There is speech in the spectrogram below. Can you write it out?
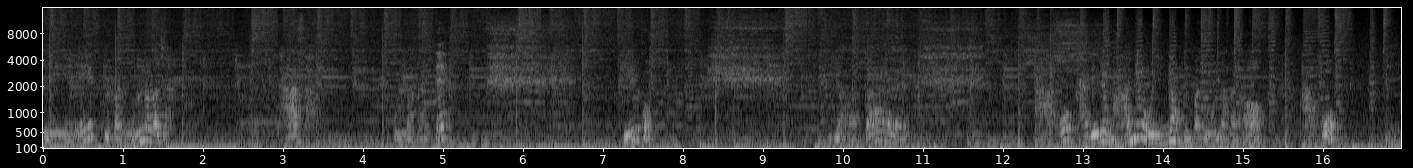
셋, 넷, 골반이 올라가지 않고 다섯, 올라갈 때 일곱, 여덟, 아홉, 다리를 많이 올리면 골반이 올라가요. 아홉, 네,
